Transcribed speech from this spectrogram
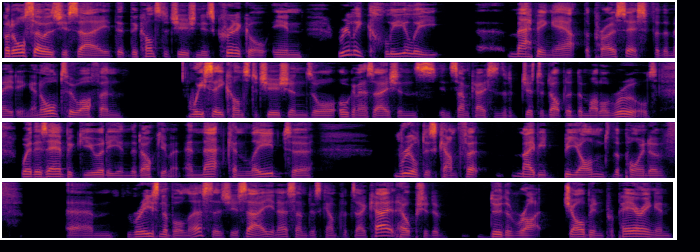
But also, as you say, that the constitution is critical in really clearly uh, mapping out the process for the meeting. And all too often, we see constitutions or organizations, in some cases, that have just adopted the model rules, where there's ambiguity in the document, and that can lead to real discomfort, maybe beyond the point of um, reasonableness, as you say. You know, some discomfort's okay. It helps you to do the right job in preparing and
